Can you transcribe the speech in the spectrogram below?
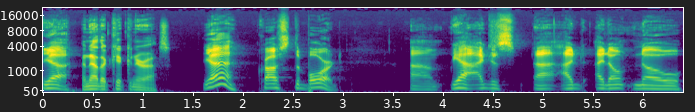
Yeah. and now they're kicking your ass. Yeah, across the board. Um, yeah, I just uh, I I don't know.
